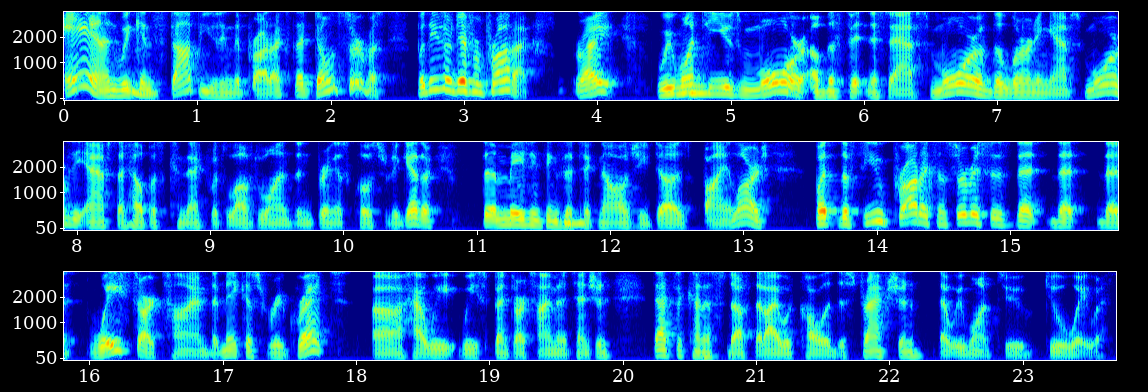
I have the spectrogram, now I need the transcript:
and we can mm-hmm. stop using the products that don't serve us. But these are different products, right? We want mm-hmm. to use more of the fitness apps, more of the learning apps, more of the apps that help us connect with loved ones and bring us closer together. The amazing things that mm-hmm. technology does by and large. But the few products and services that that that waste our time, that make us regret uh, how we we spent our time and attention, that's the kind of stuff that I would call a distraction that we want to do away with.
